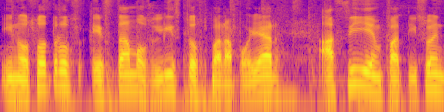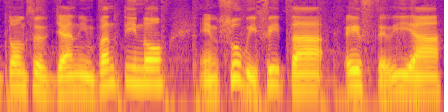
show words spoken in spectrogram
y nosotros estamos listos para apoyar. Así enfatizó entonces Jan Infantino en su visita este día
